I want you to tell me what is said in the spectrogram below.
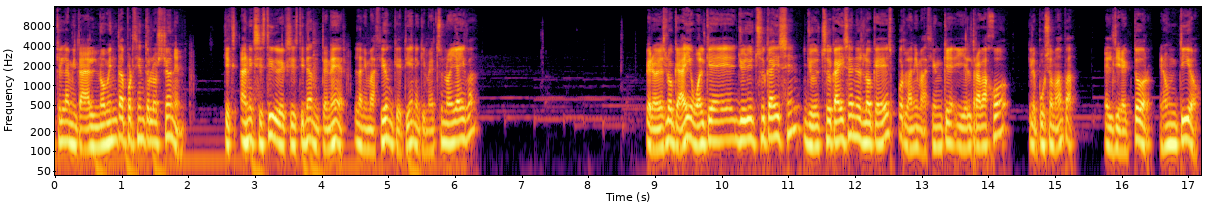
que es la mitad, el 90% de los shonen que han existido y existirán tener la animación que tiene Kimetsu no Yaiba. Pero es lo que hay, igual que Jujutsu Kaisen, Jujutsu Kaisen es lo que es por la animación que, y el trabajo que le puso mapa. El director era un tío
